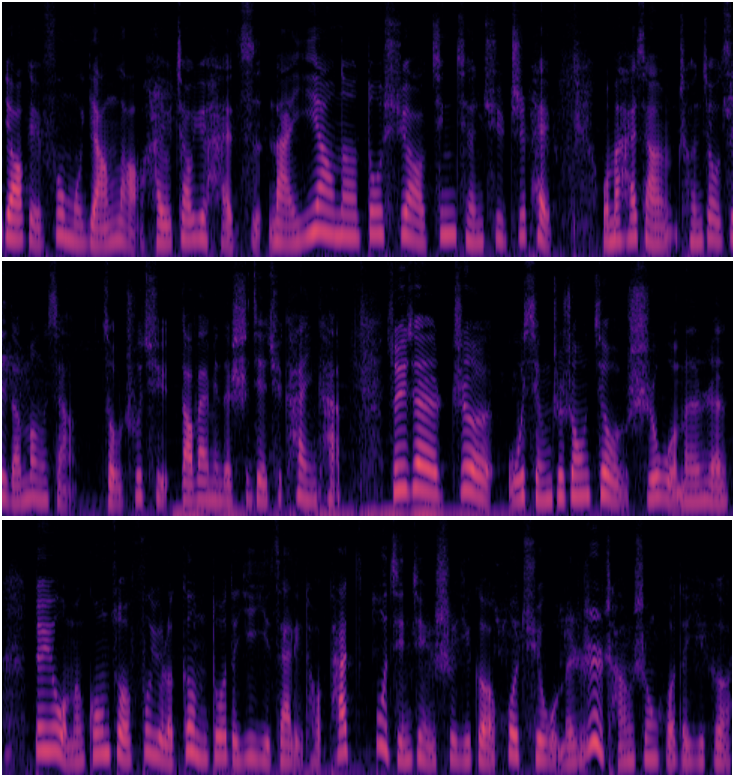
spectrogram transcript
要给父母养老，还有教育孩子，哪一样呢？都需要金钱去支配。我们还想成就自己的梦想。走出去，到外面的世界去看一看，所以在这无形之中，就使我们人对于我们工作赋予了更多的意义在里头。它不仅仅是一个获取我们日常生活的一个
